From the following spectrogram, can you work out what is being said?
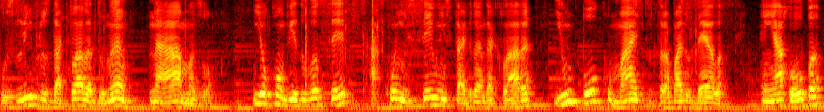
os livros da Clara Dunan na Amazon. E eu convido você a conhecer o Instagram da Clara e um pouco mais do trabalho dela em arroba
